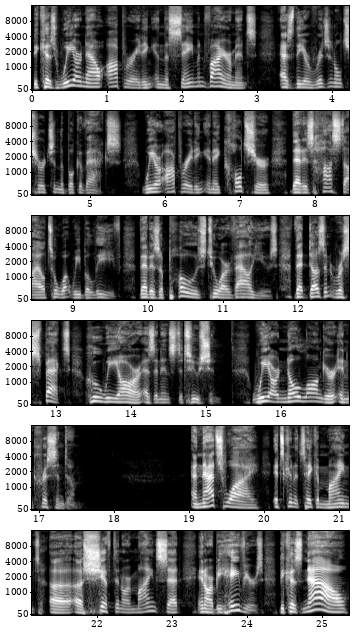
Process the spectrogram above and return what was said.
because we are now operating in the same environment as the original church in the book of Acts. We are operating in a culture that is hostile to what we believe, that is opposed to our values, that doesn't respect who we are as an institution. We are no longer in Christendom. And that's why it's going to take a mind uh, a shift in our mindset and our behaviors because now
